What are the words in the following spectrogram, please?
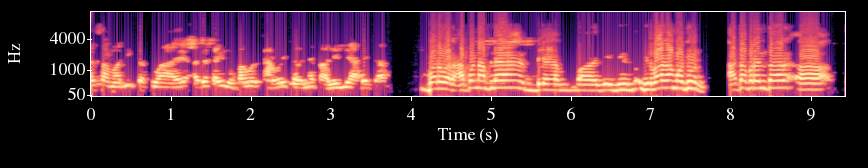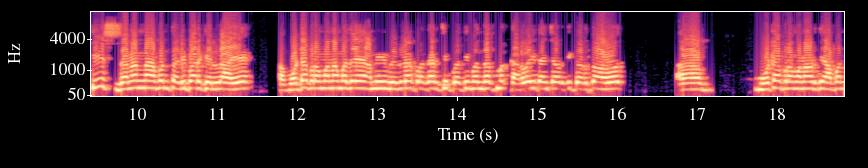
असामाजिक तत्व आहे. अशा काही लोकांवर कारवाई करण्यात आलेली आहे का? बरोबर. आपण आपल्या विभागामधून आतापर्यंत तीस जणांना आपण तडीपार केलेला आहे. मोठ्या प्रमाणामध्ये आम्ही वेगवेगळ्या प्रकारची प्रतिबंधात्मक कारवाई त्यांच्यावरती करतो आहोत. मोठ्या प्रमाणावरती आपण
